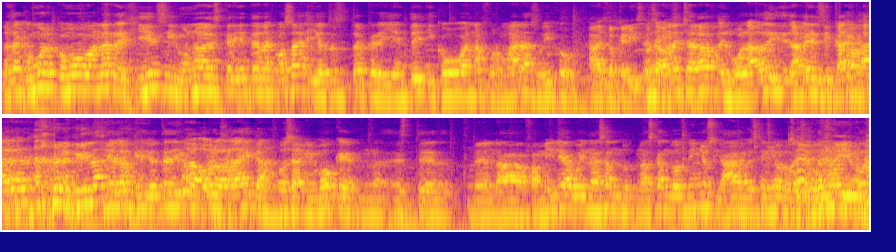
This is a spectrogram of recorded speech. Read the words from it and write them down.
O sea, ¿cómo, ¿cómo van a regir si uno es creyente de una cosa y otro es otro creyente y cómo van a formar a su hijo, güey? Ah, es lo que dice. O sea, van a echar a- el volado y a ver si cae, No, hagan Sí, es lo que yo te digo. Ah, o sea. O sea, animó que este, de la familia, güey, nazcan, nazcan dos niños y, ah, este niño lo va a Sí, hacer uno y uno.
